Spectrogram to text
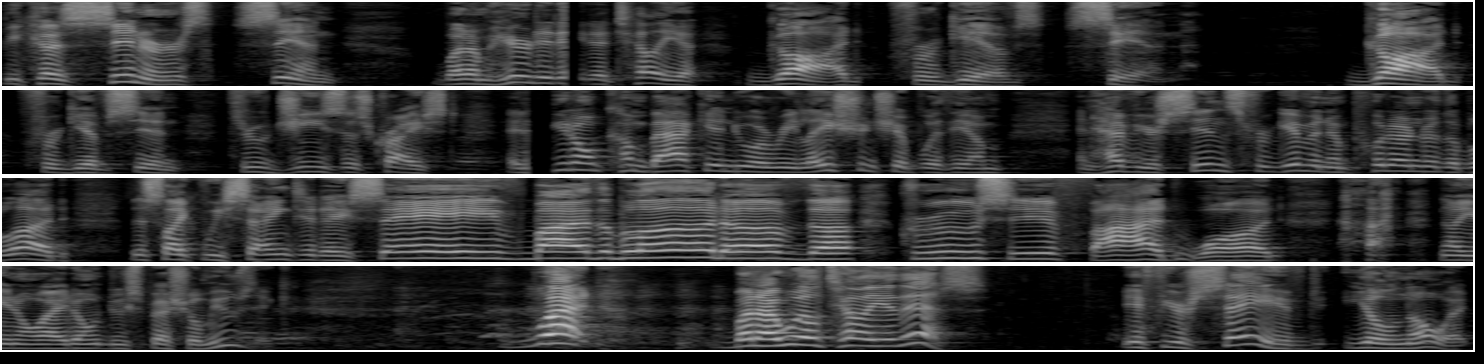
because sinners sin. But I'm here today to tell you God forgives sin. God forgives sin through Jesus Christ. And if you don't come back into a relationship with Him and have your sins forgiven and put under the blood, just like we sang today, saved by the blood of the crucified one. now you know I don't do special music. But, but I will tell you this if you're saved, you'll know it.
